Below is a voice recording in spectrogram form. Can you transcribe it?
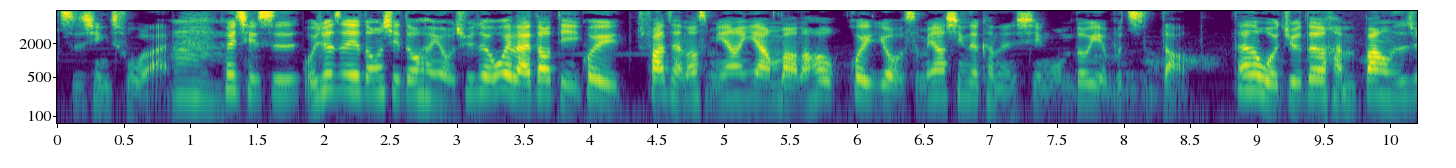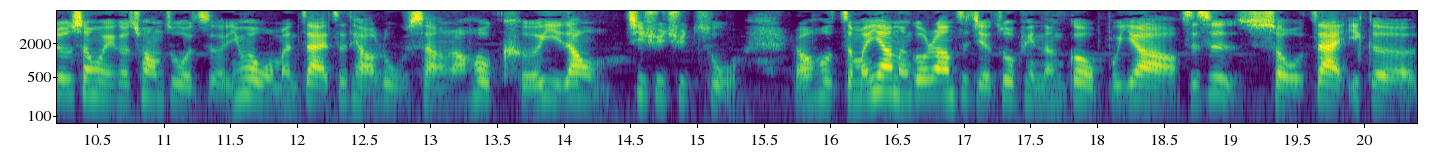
执行出来。嗯，所以其实我觉得这些东西都很有趣。所以未来到底会发展到什么样的样貌，然后会有什么样新的可能性，我们都也不知道。但是我觉得很棒的，就是身为一个创作者，因为我们在这条路上，然后可以让我继续去做，然后怎么样能够让自己的作品能够不要只是守在一个，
